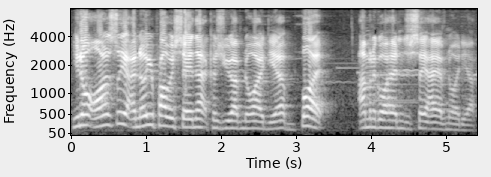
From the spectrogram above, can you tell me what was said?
You know, honestly, I know you're probably saying that because you have no idea, but I'm going to go ahead and just say I have no idea.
